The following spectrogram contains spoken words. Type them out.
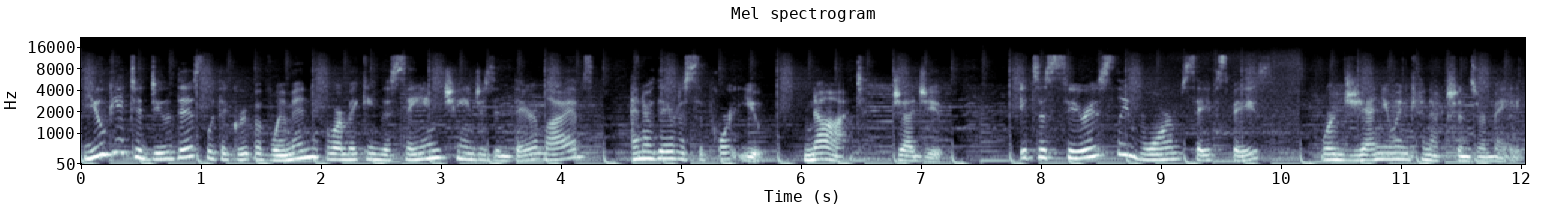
you get to do this with a group of women who are making the same changes in their lives and are there to support you, not judge you. It's a seriously warm, safe space where genuine connections are made.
